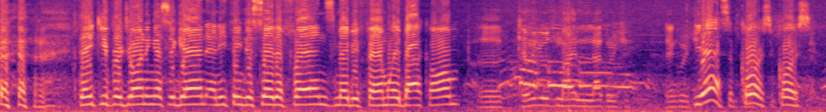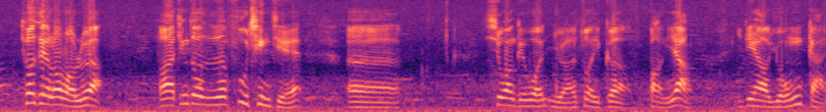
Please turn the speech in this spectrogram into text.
Thank you for joining us again. Anything to say to friends, maybe family back home? Uh, can we use my language? Language. Yes, of course, of course. 多谢老老瑞啊！啊，今朝是父亲节， 呃，希望给我女儿做一个榜样，一定要勇敢。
